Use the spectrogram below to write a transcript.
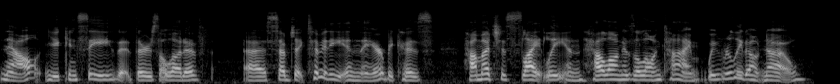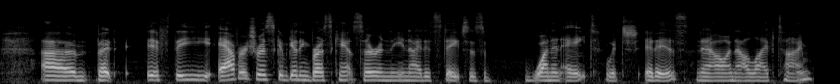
Now, you can see that there's a lot of uh, subjectivity in there because how much is slightly and how long is a long time? We really don't know. Um, but if the average risk of getting breast cancer in the United States is one in eight, which it is now in our lifetime,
